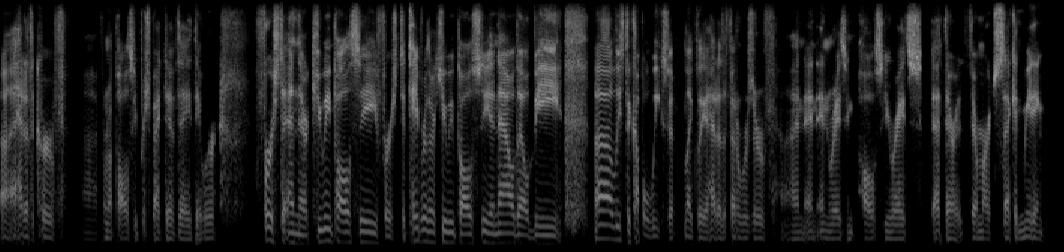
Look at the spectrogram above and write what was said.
uh, ahead of the curve uh, from a policy perspective. They they were first to end their QE policy, first to taper their QE policy, and now they'll be uh, at least a couple weeks likely ahead of the Federal Reserve and, and, and raising policy rates at their their March second meeting.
